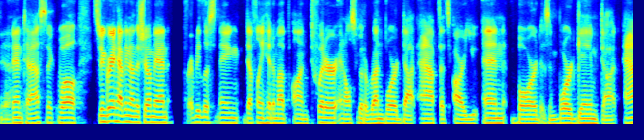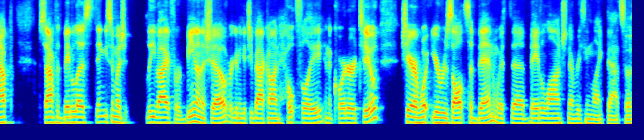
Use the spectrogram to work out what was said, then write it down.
yeah. Fantastic. Well, it's been great having you on the show, man. For everybody listening, definitely hit him up on Twitter and also go to runboard.app. That's R U N board as in board game app. Sign up for the beta list. Thank you so much, Levi, for being on the show. We're going to get you back on hopefully in a quarter or two, share what your results have been with the beta launch and everything like that. So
